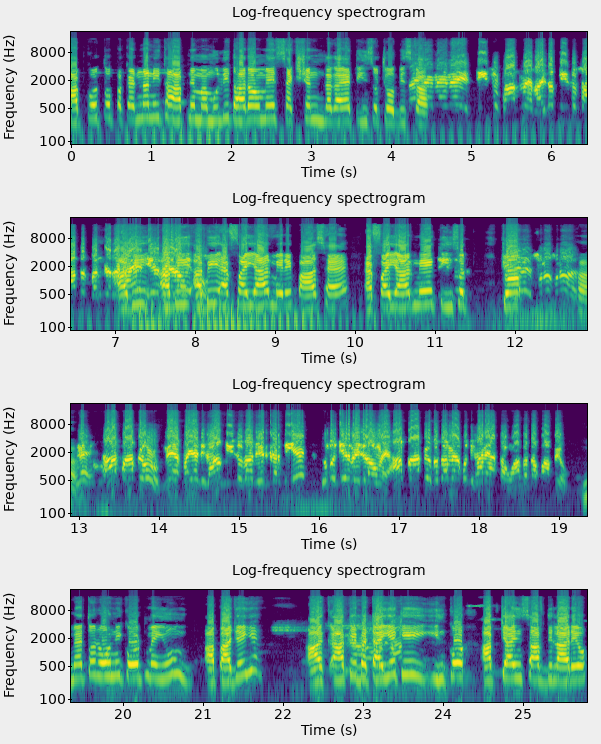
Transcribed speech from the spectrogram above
आपको तो पकड़ना नहीं था आपने मामूली धाराओं में सेक्शन लगाया 324 का। नहीं नहीं नहीं तीन सौ सात में भाई साहब तीन सौ सात में बंद कर रखा है, अभी अभी हूँ उसको। अभी एफआईआर मेरे पास है एफआईआर में 300 जो सुनो सुनो। हाँ। मैं आप कहाँ पे हो। मैं एफ़ आई आर दिखा रहा हूँ तीन सौ सात है। उनको जेल भेज रहा हूँ मैं। आप कहाँ पे हो? बताओ मैं आपको दिखाने आता हूँ। आप बताओ कहाँ पे हो? मैं तो रोहिणी कोर्ट में ही हूँ। आप आ जाइए। आके बताइए कि इनको आप क्या इंसाफ दिला रहे हो।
